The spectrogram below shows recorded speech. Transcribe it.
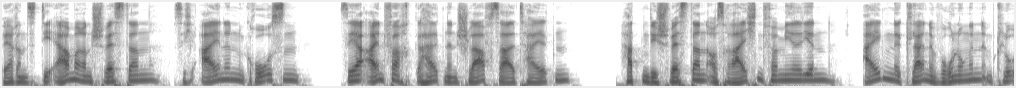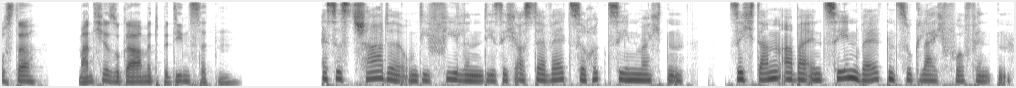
Während die ärmeren Schwestern sich einen großen, sehr einfach gehaltenen Schlafsaal teilten, hatten die Schwestern aus reichen Familien eigene kleine Wohnungen im Kloster, manche sogar mit Bediensteten. Es ist schade um die vielen, die sich aus der Welt zurückziehen möchten, sich dann aber in zehn Welten zugleich vorfinden,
